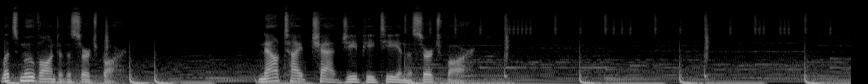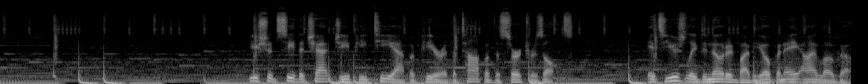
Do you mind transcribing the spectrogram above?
let's move on to the search bar. Now type ChatGPT in the search bar. You should see the ChatGPT app appear at the top of the search results. It's usually denoted by the OpenAI logo.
